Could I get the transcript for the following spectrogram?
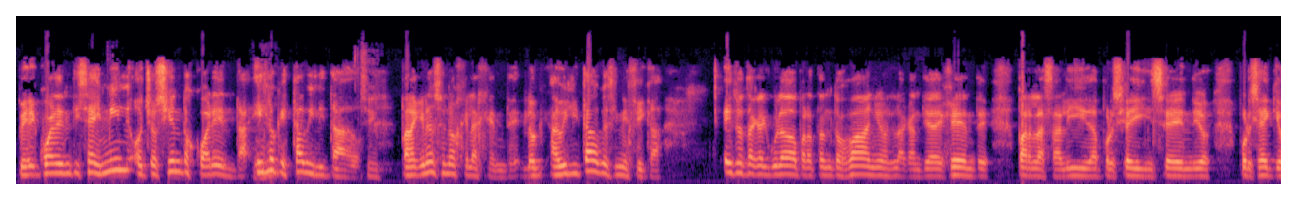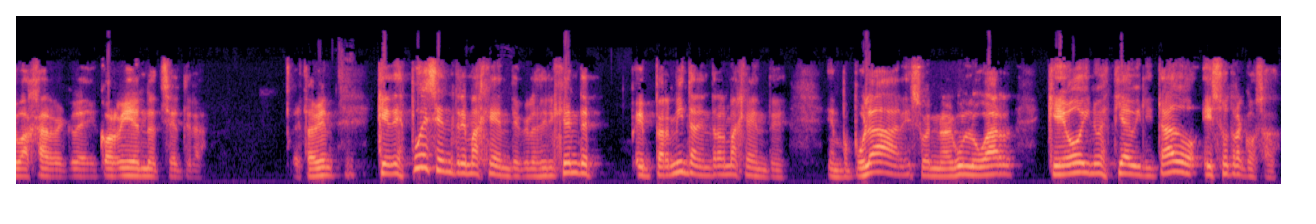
Pe- 46.840 es lo que está habilitado Sí. para que no se enoje la gente. Lo, habilitado, ¿qué significa? Esto está calculado para tantos baños, la cantidad de gente, para la salida, por si hay incendios, por si hay que bajar eh, corriendo, etcétera. ¿Está bien? Que después entre más gente, que los dirigentes eh, permitan entrar más gente en populares o en algún lugar que hoy no esté habilitado, es otra cosa.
